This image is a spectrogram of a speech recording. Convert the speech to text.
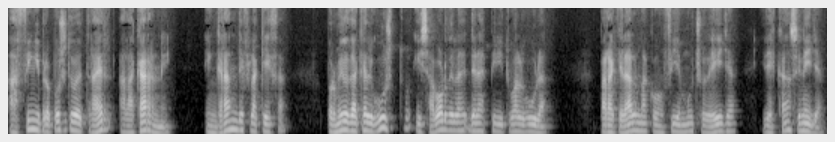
a fin y propósito de traer a la carne en grande flaqueza por medio de aquel gusto y sabor de la, espiritual gula, para que el alma confíe mucho de ella y descanse en ella,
